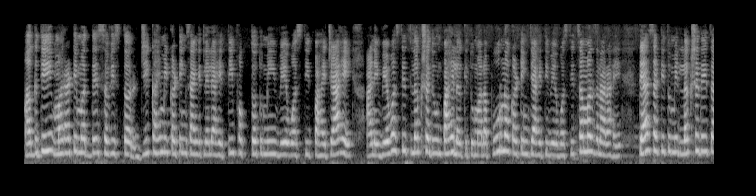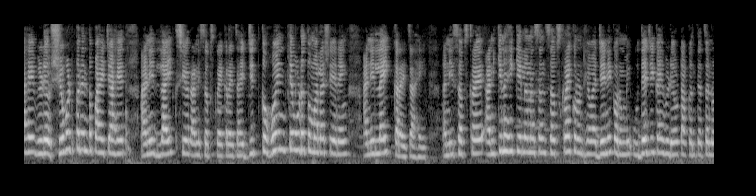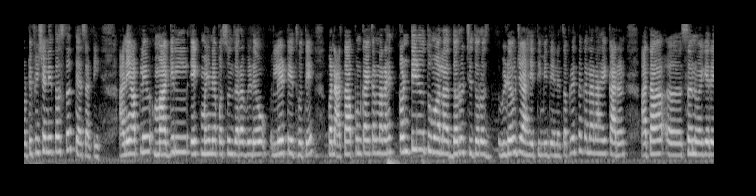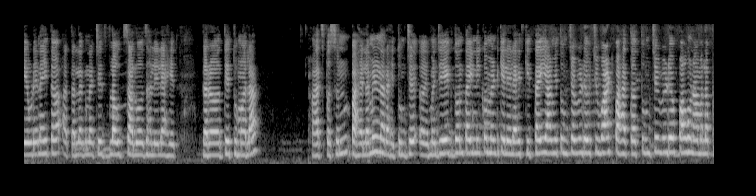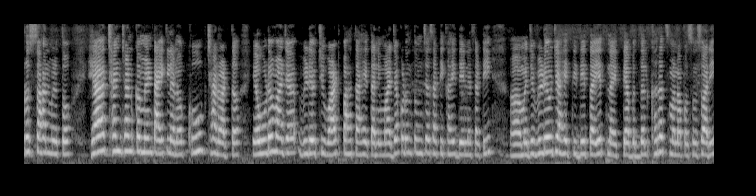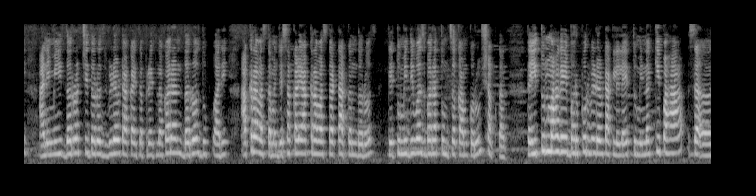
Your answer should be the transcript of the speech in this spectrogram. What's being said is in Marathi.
अगदी मराठीमध्ये सविस्तर जी काही मी कटिंग सांगितलेली आहे ती फक्त तुम्ही व्यवस्थित पाहायची आहे आणि व्यवस्थित लक्ष देऊन पाहिलं की तुम्हाला पूर्ण कटिंग जी आहे ती व्यवस्थित समजणार आहे. त्यासाठी तुम्ही लक्ष द्यायचं आहे व्हिडिओ शेवटपर्यंत पाहायचे आहेत आणि लाईक शेअर आणि सबस्क्राईब करायचं आहे. जितकं होईल तेवढं तुम्हाला शेअरिंग आणि लाईक करायचं आहे. आणि सबस्क्राईब आणखीनही केलं नसेल सबस्क्राईब करून ठेवा जेणेकरून मी उद्या जे काही व्हिडिओ टाकन त्याचं नोटिफिकेशन येत असतं त्यासाठी. आणि आपले मागील एक महिन्यापासून जरा व्हिडिओ लेट येत होते पण आता आपण काय करणार आहे कंटिन्यू तुम्हाला दररोजची दररोज व्हिडिओ जी आहे ती मी देण्याचा प्रयत्न करणार आहे. कारण आता सण वगैरे एवढे नाही तर आता लग्नाचेच ब्लाऊज चालू झालेले आहेत. तर ते तुम्हाला आजपासून पाहायला मिळणार आहे. तुमचे म्हणजे एक दोन ताईंनी कमेंट केलेले आहेत की ताई आम्ही तुमच्या व्हिडिओची वाट पाहतात तुमचे व्हिडिओ पाहून आम्हाला प्रोत्साहन मिळतो. ह्या छान छान कमेंट ऐकल्यानं खूप छान वाटतं. एवढं माझ्या व्हिडिओची वाट पाहत आहेत आणि माझ्याकडून तुमच्यासाठी काही देण्यासाठी म्हणजे व्हिडिओ जे आहेत ती देता येत नाहीत. त्याबद्दल खरंच मनापासून सॉरी आणि मी दररोजची दररोज व्हिडिओ टाकायचा प्रयत्न करेन. दररोज दुपारी अकरा वाजता म्हणजे सकाळी अकरा वाजता टाकन दररोज. ते तुम्ही दिवसभरात तुमचं काम करू शकतात. तर इथून महागाई भरपूर व्हिडिओ टाकलेले आहेत. तुम्ही नक्की पहा.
